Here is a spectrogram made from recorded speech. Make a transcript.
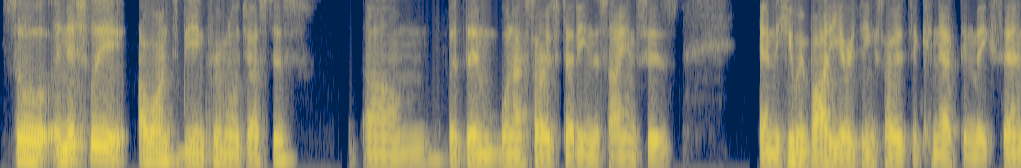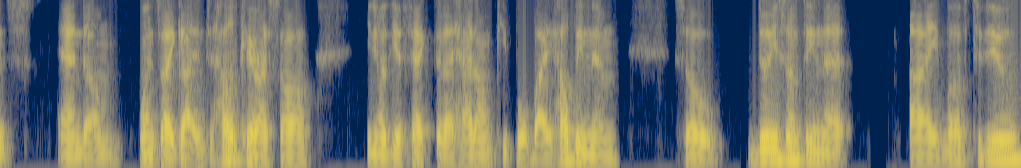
So initially, I wanted to be in criminal justice, um, but then when I started studying the sciences and the human body, everything started to connect and make sense. And um, once I got into healthcare, I saw, you know, the effect that I had on people by helping them. So doing something that I love to do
